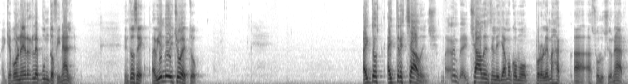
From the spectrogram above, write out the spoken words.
Hay que ponerle punto final. Entonces, habiendo dicho esto, hay, dos, hay tres challenges. Challenge le llamo como problemas a, solucionar,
